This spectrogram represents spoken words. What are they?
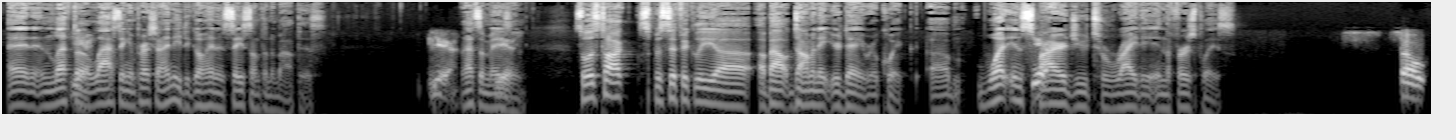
and, and left Yeah. a lasting impression. I need to go ahead and say something about this. Yeah, That's amazing. So let's talk specifically uh, about dominate your day real quick. Um, what inspired you to write it in the first place? So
